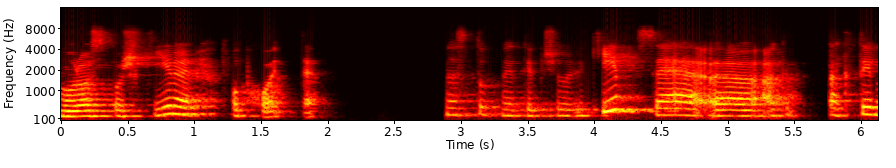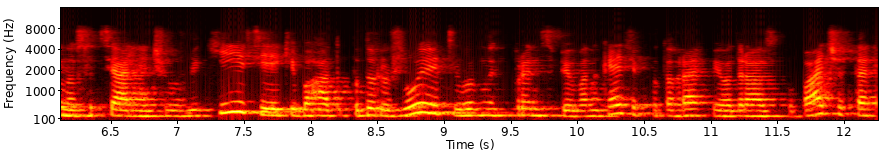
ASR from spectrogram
мороз по шкіри, обходьте. Наступний тип чоловіків це е, активно соціальні чоловіки, ті, які багато подорожують. Ви в них, в принципі, в анкеті фотографії одразу побачите е,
